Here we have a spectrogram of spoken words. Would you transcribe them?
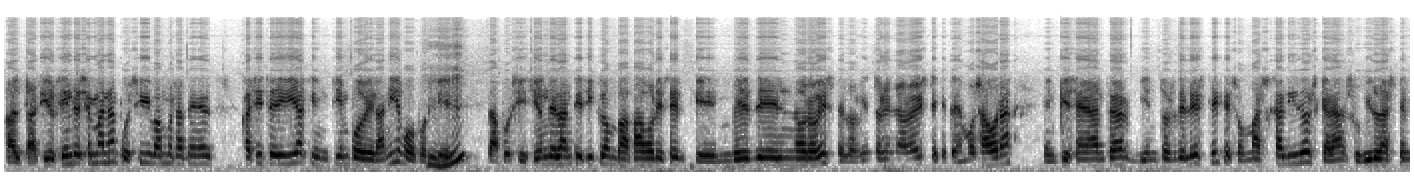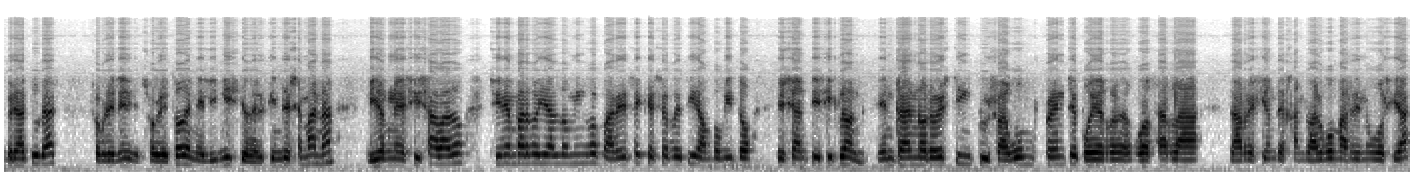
altas. Y el fin de semana, pues sí, vamos a tener, casi te diría que un tiempo veraniego, porque la posición del anticiclón va a favorecer que en vez del noroeste, los vientos del noroeste que tenemos ahora, empiecen a entrar vientos del este que son más cálidos, que harán subir las temperaturas, sobre, sobre todo en el inicio del fin de semana, viernes y sábado. Sin embargo, ya el domingo parece que se retira un poquito ese anticiclón, entra al noroeste, incluso algún frente puede rozar la, la región dejando algo más de nubosidad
